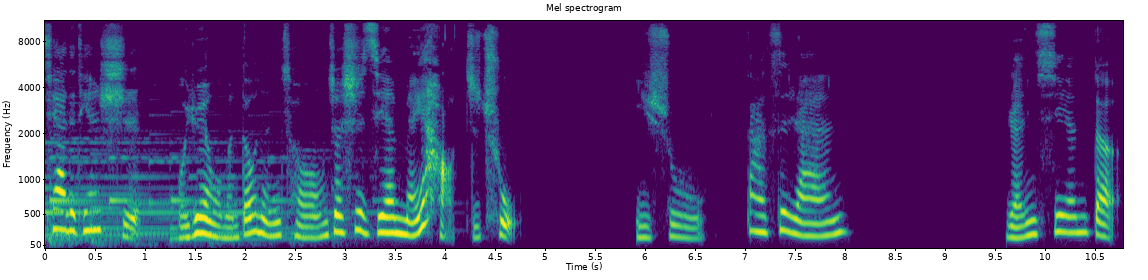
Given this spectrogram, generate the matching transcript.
亲爱的天使，我愿我们都能从这世间美好之处，一束、大自然。人间的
